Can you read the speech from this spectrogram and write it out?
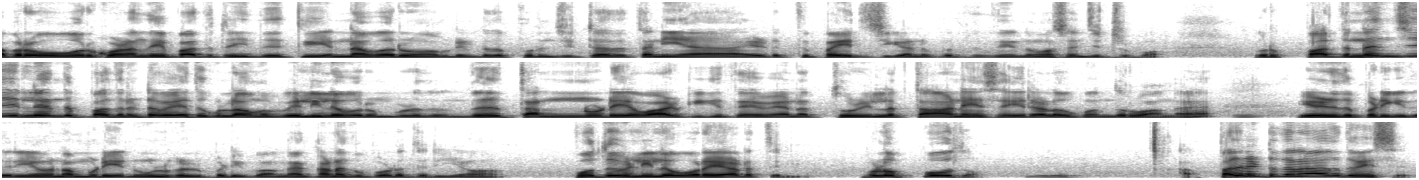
அப்புறம் ஒவ்வொரு குழந்தைய பார்த்துட்டு இதுக்கு என்ன வரும் அப்படின்றத புரிஞ்சுட்டு அதை தனியாக எடுத்து பயிற்சிக்கு அனுப்புறது என்னமோ செஞ்சுட்ருப்போம். ஒரு பதினஞ்சுலேருந்து பதினெட்டு வயதுக்குள்ளே அவங்க வெளியில் வரும்பொழுது வந்து தன்னுடைய வாழ்க்கைக்கு தேவையான தொழிலை தானே செய்கிற அளவுக்கு வந்துடுவாங்க எழுத படிக்க தெரியும் நம்முடைய நூல்கள் படிப்பாங்க கணக்கு போட தெரியும் பொது வெளியில் உரையாட தெரியும். இவ்வளோ போதும். பதினெட்டு தானே ஆகுது வயசு.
